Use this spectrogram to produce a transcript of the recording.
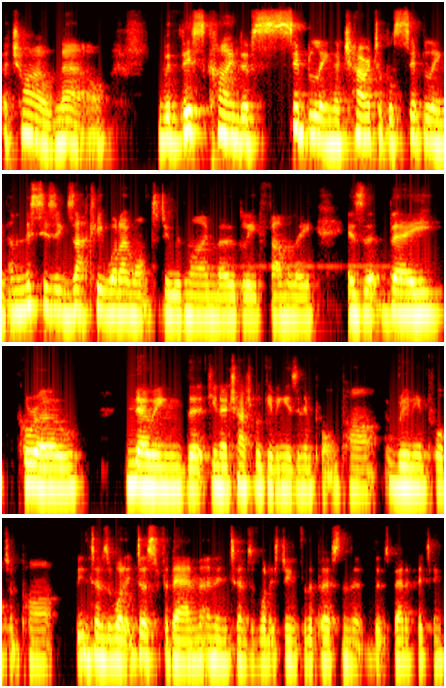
a child now with this kind of sibling, a charitable sibling, and this is exactly what I want to do with my Mowgli family: is that they grow knowing that you know charitable giving is an important part, really important part in terms of what it does for them and in terms of what it's doing for the person that, that's benefiting.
